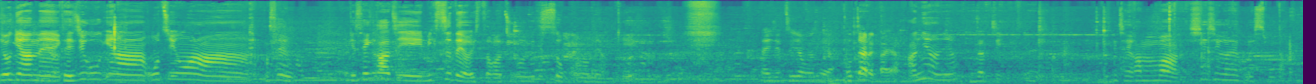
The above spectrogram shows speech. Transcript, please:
여기 안에 돼지고기랑 오징어랑 새우 이게 세 가지 믹스되어 있어가지고 믹스 오코노미야키. 자 이제 드셔보세요 못 자를까요? 아니 아니요. 괜찮지? 제가 한번 시식을 해보겠습니다.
